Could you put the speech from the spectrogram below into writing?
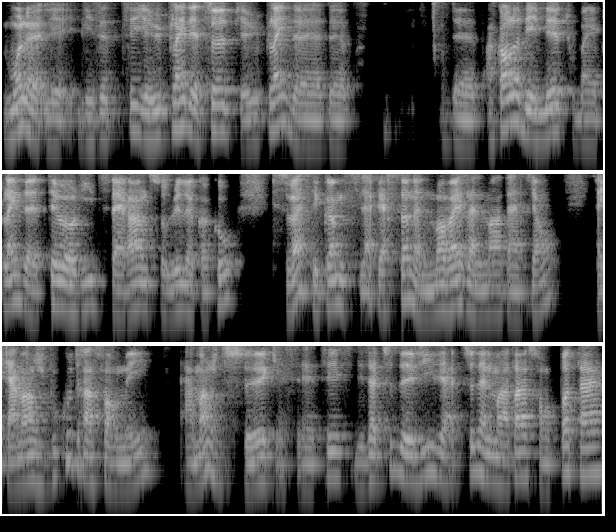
moi, les, il y a eu plein d'études, puis il y a eu plein de, de, encore là, des mythes ou bien plein de théories différentes sur l'huile de coco. Puis souvent, c'est comme si la personne a une mauvaise alimentation, fait qu'elle mange beaucoup transformé, elle mange du sucre, les habitudes de vie, les habitudes alimentaires ne sont pas tant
